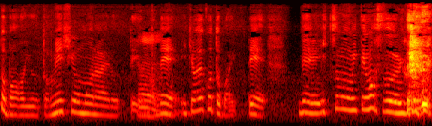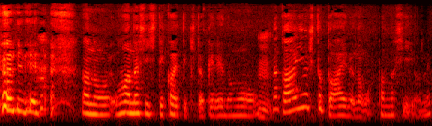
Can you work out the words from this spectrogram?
言葉を言うと名刺をもらえるっていうので、一応合言葉言ってでいつも見てますみたいな感じで あのお話しして帰ってきたけれども、うん。なんかああいう人と会えるのも楽しいよね、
